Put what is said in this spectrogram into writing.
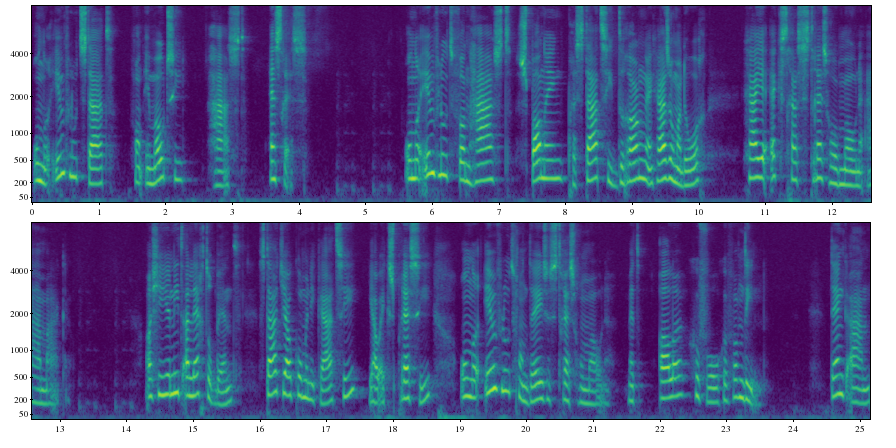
onder invloed staat van emotie, haast en stress. Onder invloed van haast, spanning, prestatiedrang en ga zo maar door, ga je extra stresshormonen aanmaken. Als je hier niet alert op bent, staat jouw communicatie, jouw expressie, onder invloed van deze stresshormonen, met alle gevolgen van dien. Denk aan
